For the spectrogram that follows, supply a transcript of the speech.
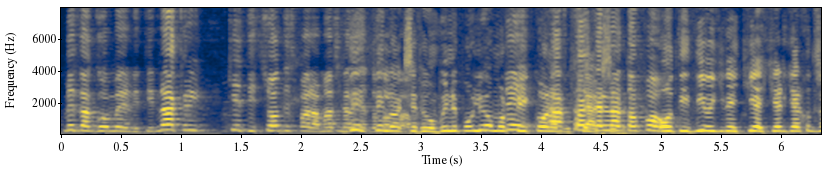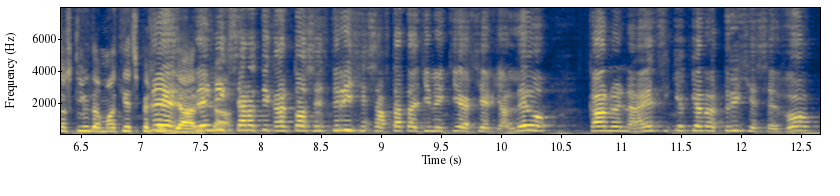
με δαγκωμένη την άκρη και τις τσόντες παραμάσχαλαν Δεν για τον θέλω να παπά. ξεφύγουμε. Είναι πολύ όμορφη Ναι, η εικόνα που αυτό ήθελα φτιάξατε. να το πω. Ότι δύο γυναικεία χέρια έρχονται σας κλείνουν τα μάτια έτσι Ναι, παιχνιδιάρικα. δεν ήξερα ότι είχαν τόσες τρίχες αυτά τα γυναικεία χέρια. Λέω, κάνω ένα έτσι και πιάνα τρίχες εδώ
